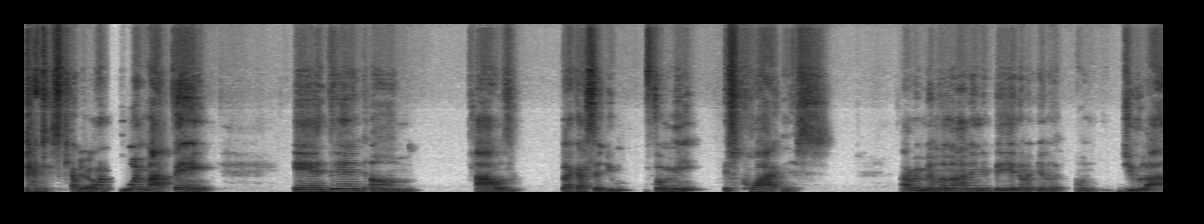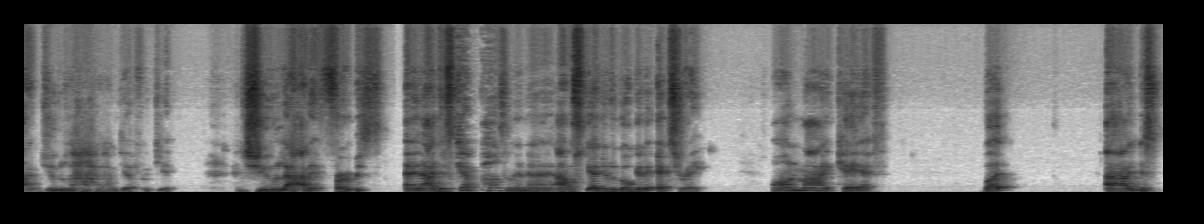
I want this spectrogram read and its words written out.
I just kept yep. on doing my thing. And then um, I was, like I said, you for me, it's quietness. I remember lying in the bed on, a, on July, July, I'll never forget, July the 1st, And I just kept puzzling. I was scheduled to go get an x-ray on my calf. But I just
